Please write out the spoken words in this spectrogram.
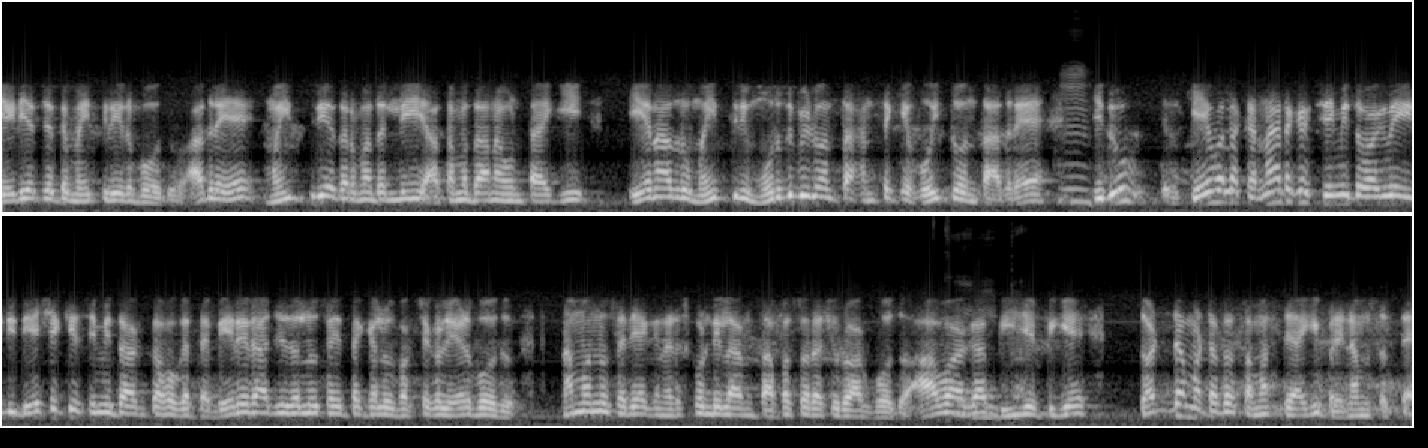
ಜೆಡಿಎಸ್ ಜೊತೆ ಮೈತ್ರಿ ಇರಬಹುದು ಆದ್ರೆ ಮೈತ್ರಿಯ ಧರ್ಮದಲ್ಲಿ ಅಸಮಾಧಾನ ಉಂಟಾಗಿ ಏನಾದ್ರೂ ಮೈತ್ರಿ ಮುರಿದು ಬೀಳುವಂತ ಹಂತಕ್ಕೆ ಹೋಯ್ತು ಅಂತ ಆದ್ರೆ ಇದು ಕೇವಲ ಕರ್ನಾಟಕಕ್ಕೆ ಸೀಮಿತವಾಗದೆ ಇಡೀ ದೇಶಕ್ಕೆ ಸೀಮಿತ ಆಗ್ತಾ ಹೋಗುತ್ತೆ. ಬೇರೆ ರಾಜ್ಯದಲ್ಲೂ ಸಹಿತ ಕೆಲವು ಪಕ್ಷಗಳು ಹೇಳ್ಬೋದು ನಮ್ಮನ್ನು ಸರಿಯಾಗಿ ನಡೆಸ್ಕೊಂಡಿಲ್ಲ ಅಂತ ಅಪಸ್ವರ ಶುರು ಆಗ್ಬೋದು. ಆವಾಗ ಬಿಜೆಪಿಗೆ ದೊಡ್ಡ ಮಟ್ಟದ ಸಮಸ್ಯೆಯಾಗಿ ಪರಿಣಮಿಸುತ್ತೆ.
